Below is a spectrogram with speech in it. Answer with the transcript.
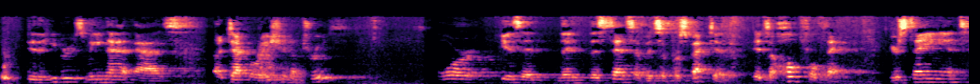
Do the Hebrews mean that as a declaration of truth? Or is it the, the sense of it's a perspective? It's a hopeful thing. You're saying it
